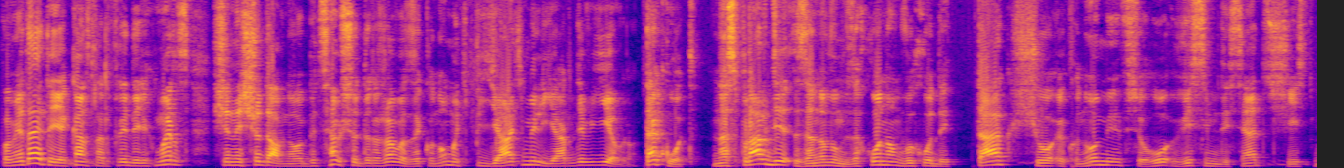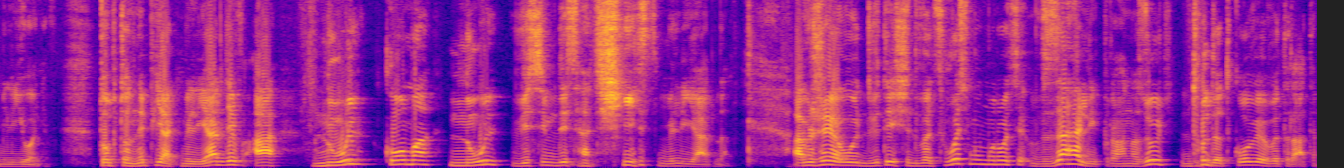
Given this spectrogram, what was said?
Пам'ятаєте, як канцлер Фрідріх Мерц ще нещодавно обіцяв, що держава зекономить 5 мільярдів євро? Так от, насправді за новим законом виходить так, що економії всього 86 мільйонів. Тобто не 5 мільярдів, а 0,086 мільярда. А вже у 2028 році взагалі прогнозують додаткові витрати,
